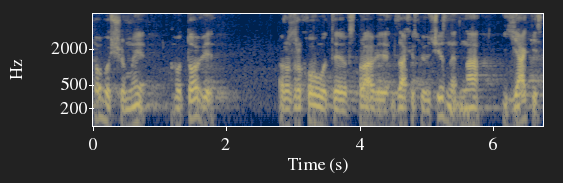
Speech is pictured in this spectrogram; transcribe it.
того, що ми готові розраховувати в справі захисту вітчизни на якість,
